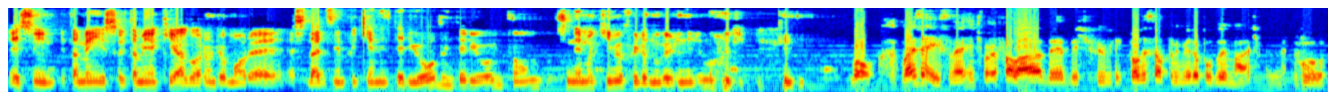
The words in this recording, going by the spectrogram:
e sim, e também isso. E também aqui agora onde eu moro é, é cidadezinha pequena, interior do interior, então cinema aqui, meu filho, eu não vejo nem de longe. Bom, mas é isso, né? A gente vai falar de, deste filme, tem toda essa primeira problemática, né? Do,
